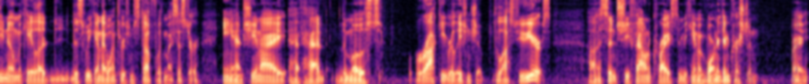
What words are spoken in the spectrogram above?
you know, Michaela, this weekend I went through some stuff with my sister, and she and I have had the most rocky relationship the last few years uh, since she found Christ and became a born again Christian, right?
